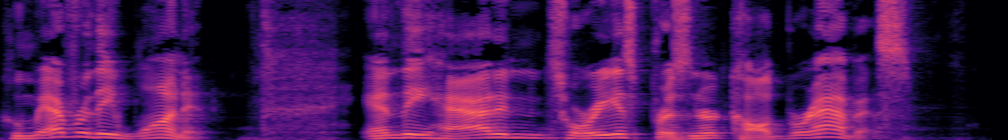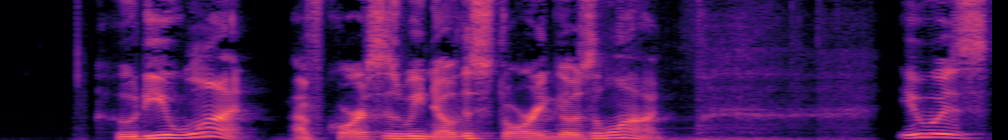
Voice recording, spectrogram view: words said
whomever they wanted. And they had a notorious prisoner called Barabbas. Who do you want? Of course, as we know, the story goes along. It was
